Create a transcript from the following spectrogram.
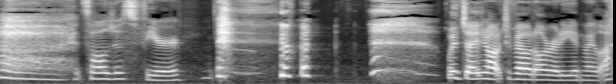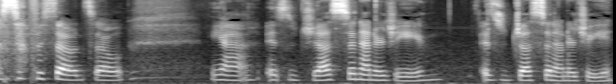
it's all just fear, which I talked about already in my last episode. So, yeah, it's just an energy it's just an energy.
